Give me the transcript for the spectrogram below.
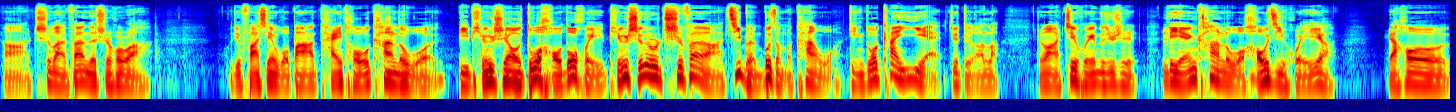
啊，吃晚饭的时候啊，我就发现我爸抬头看了我比平时要多好多回。平时的时候吃饭啊，基本不怎么看我，顶多看一眼就得了，是吧？这回呢，就是连看了我好几回呀。然后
